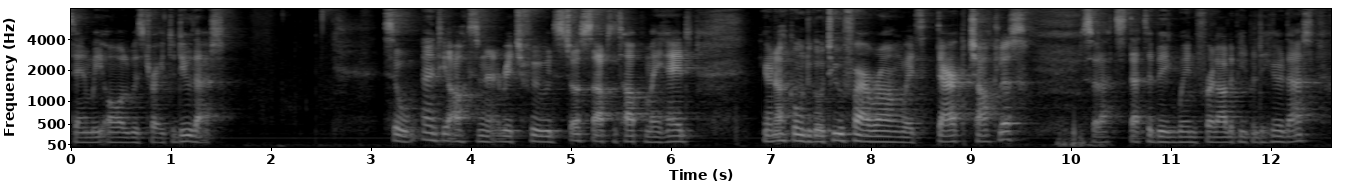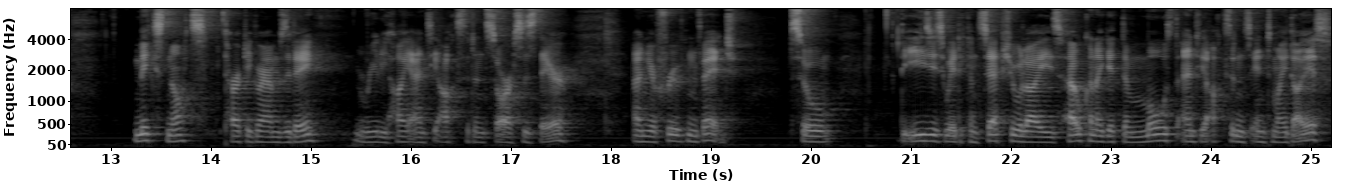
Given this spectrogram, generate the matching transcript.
then we always try to do that. So, antioxidant rich foods, just off the top of my head, you're not going to go too far wrong with dark chocolate. So that's that's a big win for a lot of people to hear that. Mixed nuts, 30 grams a day, really high antioxidant sources there, and your fruit and veg. So the easiest way to conceptualize how can I get the most antioxidants into my diet,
